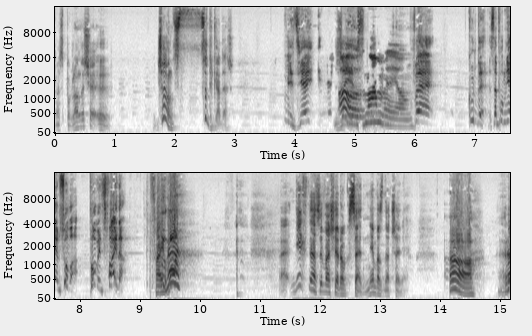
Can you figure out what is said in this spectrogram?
No, Spogląda się. Y. John, co ty gadasz? Więc jej, O, znamy ją. we... Kurde, zapomniałem słowa! Powiedz fajna! Fajna? E, Niech nazywa się Roxanne, nie ma znaczenia. O, Ro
